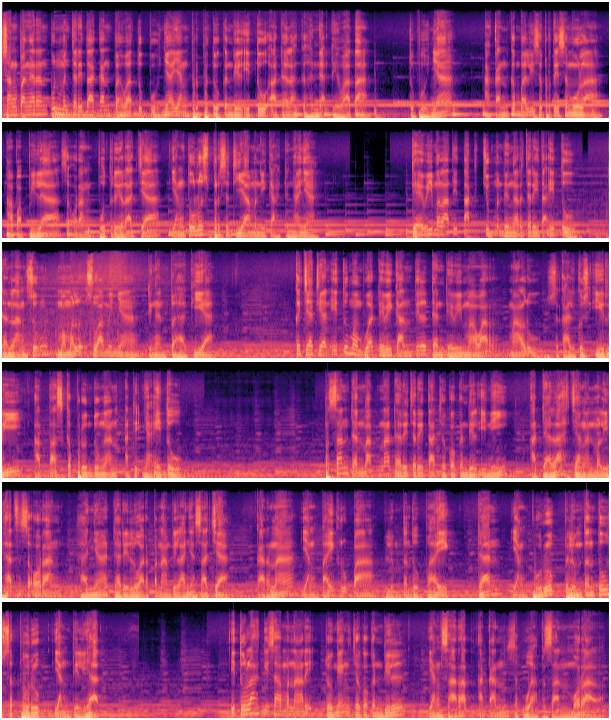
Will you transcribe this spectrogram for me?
Sang pangeran pun menceritakan bahwa tubuhnya yang berbentuk kendil itu adalah kehendak dewata. Tubuhnya akan kembali seperti semula apabila seorang putri raja yang tulus bersedia menikah dengannya. Dewi Melati takjub mendengar cerita itu dan langsung memeluk suaminya dengan bahagia. Kejadian itu membuat Dewi Kantil dan Dewi Mawar malu sekaligus iri atas keberuntungan adiknya itu. Pesan dan makna dari cerita Joko Kendil ini adalah jangan melihat seseorang hanya dari luar penampilannya saja, karena yang baik rupa belum tentu baik, dan yang buruk belum tentu seburuk yang dilihat. Itulah kisah menarik dongeng Joko Kendil yang syarat akan sebuah pesan moral.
